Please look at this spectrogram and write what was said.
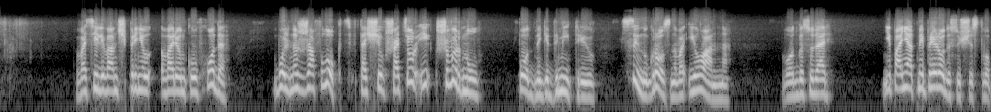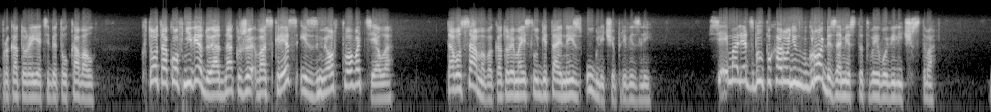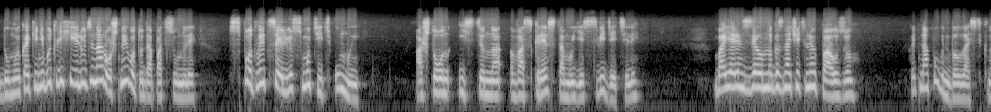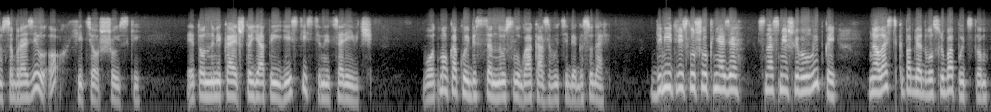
Василий Иванович принял варенку у входа, больно сжав локоть, втащил в шатер и швырнул под ноги Дмитрию, сыну грозного Иоанна. «Вот, государь, непонятной природы существо, про которое я тебе толковал». Кто таков, не ведаю, однако же воскрес из мертвого тела. Того самого, который мои слуги тайно из Углича привезли. Сей малец был похоронен в гробе за место твоего величества. Думаю, какие-нибудь лихие люди нарочно его туда подсунули, с подлой целью смутить умы. А что он истинно воскрес, тому есть свидетели. Боярин сделал многозначительную паузу. Хоть напуган был Ластик, но сообразил, ох, хитер шуйский. Это он намекает, что я-то и есть истинный царевич. Вот, мол, какую бесценную услугу оказываю тебе, государь. Дмитрий слушал князя с насмешливой улыбкой, на Ластика поглядывал с любопытством.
